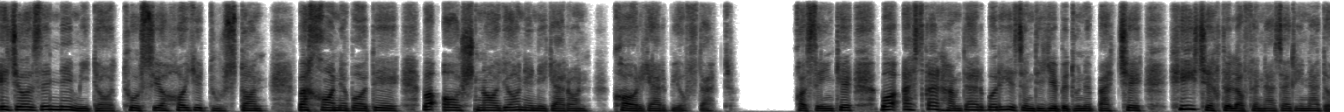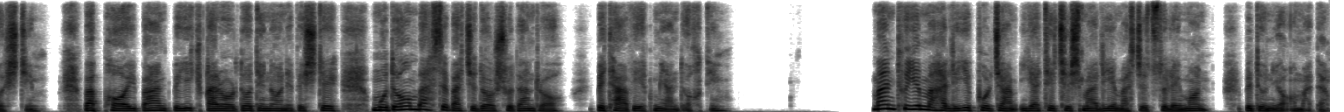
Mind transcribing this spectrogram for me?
اجازه نمی‌داد توصیه های دوستان و خانواده و آشنایان نگران کارگر بیفتد. خاصه اینکه با اسقر هم درباره زندگی بدون بچه هیچ اختلاف نظری نداشتیم و پایبند به یک قرارداد نانوشته مدام بحث بچه دار شدن را به تعویق میانداختیم. من توی محله پرجمعیت چشمالی مسجد سلیمان به دنیا آمدم.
